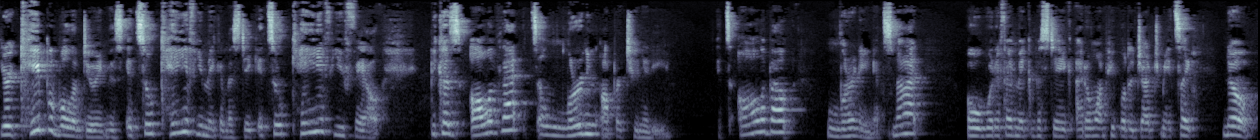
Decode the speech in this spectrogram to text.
You're capable of doing this. It's okay if you make a mistake. It's okay if you fail. Because all of that, it's a learning opportunity. It's all about learning. It's not, oh, what if I make a mistake? I don't want people to judge me. It's like, no,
